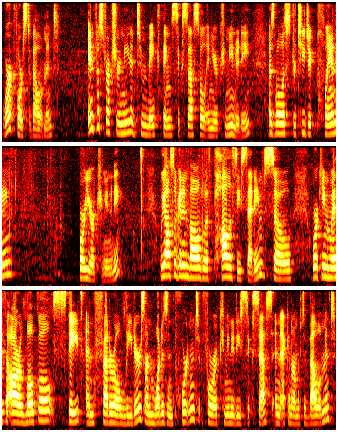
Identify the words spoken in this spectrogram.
workforce development, infrastructure needed to make things successful in your community, as well as strategic planning for your community. We also get involved with policy setting. So working with our local, state, and federal leaders on what is important for a community's success and economic development,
